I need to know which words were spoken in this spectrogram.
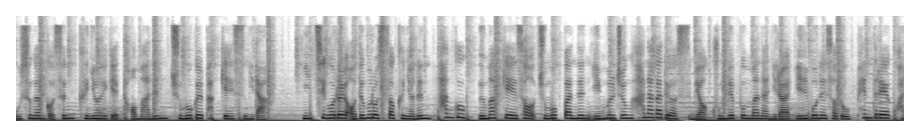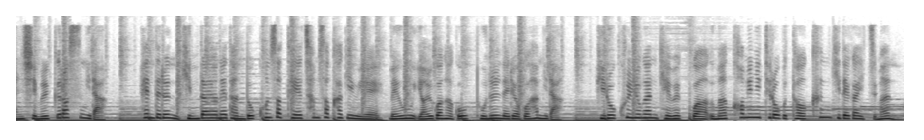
우승한 것은 그녀에게 더 많은 주목을 받게 했습니다. 이 칭호를 얻음으로써 그녀는 한국 음악계에서 주목받는 인물 중 하나가 되었으며 국내뿐만 아니라 일본에서도 팬들의 관심을 끌었습니다. 팬들은 김다연의 단독 콘서트에 참석하기 위해 매우 열광하고 돈을 내려고 합니다. 비록 훌륭한 계획과 음악 커뮤니티로부터 큰 기대가 있지만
